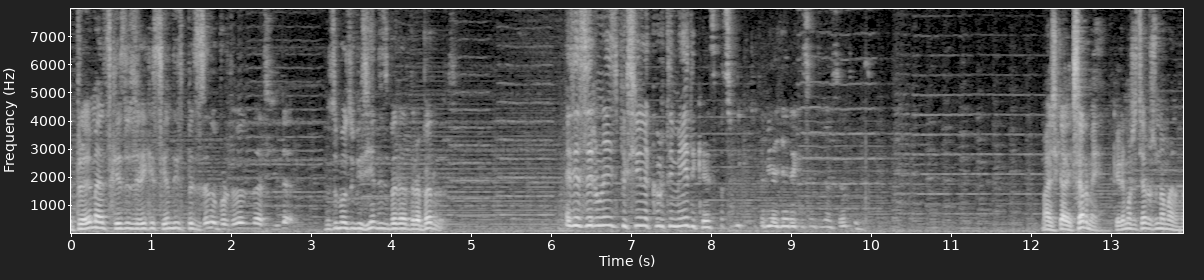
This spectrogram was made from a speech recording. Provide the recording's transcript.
El problema es que estos herejes se han dispersado por toda la ciudad. No somos suficientes para atraparlos. Es de hacer una inspección en la corte médica. Es posible que todavía haya herejes entre nosotros. Magiscal Exarme, queremos echaros una mano.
